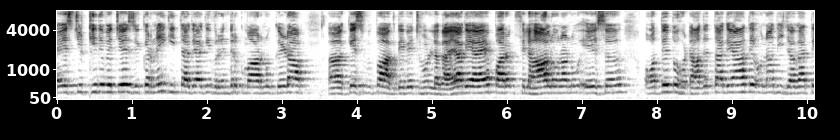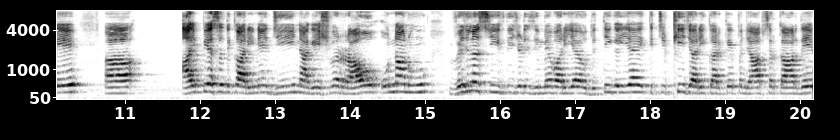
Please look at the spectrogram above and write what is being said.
ਇਸ ਚਿੱਠੀ ਦੇ ਵਿੱਚ ਇਹ ਜ਼ਿਕਰ ਨਹੀਂ ਕੀਤਾ ਗਿਆ ਕਿ ਵਰਿੰਦਰ ਕੁਮਾਰ ਨੂੰ ਕਿਹੜਾ ਕਿਸ ਵਿਭਾਗ ਦੇ ਵਿੱਚ ਹੁਣ ਲਗਾਇਆ ਗਿਆ ਹੈ, ਪਰ ਫਿਲਹਾਲ ਉਹਨਾਂ ਨੂੰ ਇਸ ਅਹੁਦੇ ਤੋਂ ਹਟਾ ਦਿੱਤਾ ਗਿਆ ਤੇ ਉਹਨਾਂ ਦੀ ਜਗ੍ਹਾ ਤੇ ਆਈਪੀਐਸ ਅਧਿਕਾਰੀ ਨੇ ਜੀ ਨਾਗੇਸ਼ਵਰ ਰਾਓ ਉਹਨਾਂ ਨੂੰ ਵਿਜੀਲੈਂਸ ਚੀਫ ਦੀ ਜਿਹੜੀ ਜ਼ਿੰਮੇਵਾਰੀ ਹੈ ਉਹ ਦਿੱਤੀ ਗਈ ਹੈ। ਇੱਕ ਚਿੱਠੀ ਜਾਰੀ ਕਰਕੇ ਪੰਜਾਬ ਸਰਕਾਰ ਦੇ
